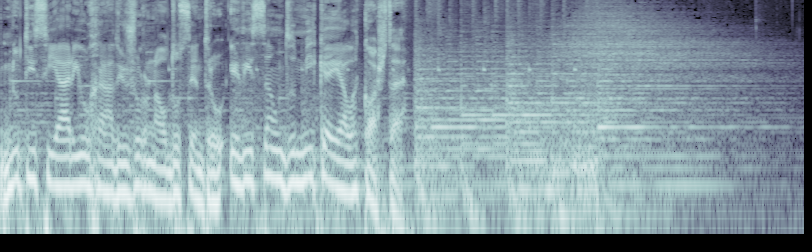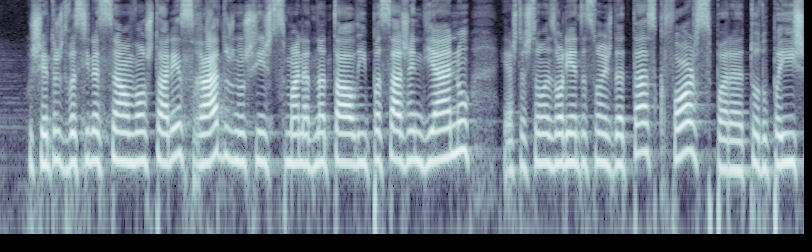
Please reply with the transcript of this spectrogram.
Noticiário Rádio Jornal do Centro, edição de Micaela Costa. Os centros de vacinação vão estar encerrados nos fins de semana de Natal e passagem de ano. Estas são as orientações da Task Force para todo o país.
